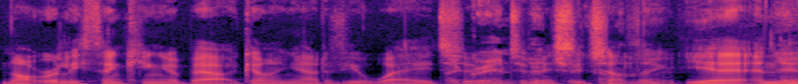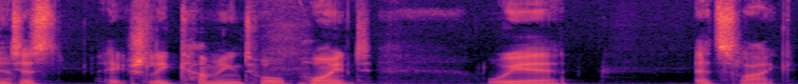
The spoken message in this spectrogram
not really thinking about going out of your way to, to message something. thing. Yeah, and then just actually coming to a point where it's like,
